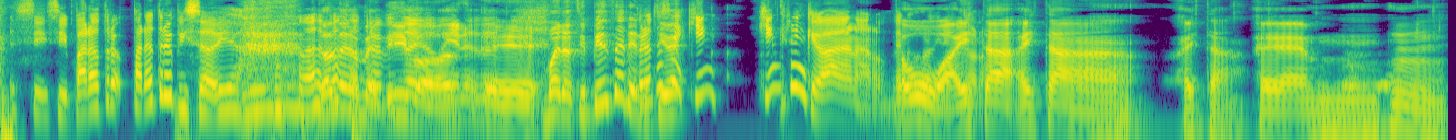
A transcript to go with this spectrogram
Sí, sí, para otro, para otro episodio. ¿Dónde nos metimos? Eh, bueno, si piensan en Pero entonces, Steven- ¿quién, ¿quién creen que va a ganar? Uh, ahí director? está, ahí está. Ahí está. Em, mm.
